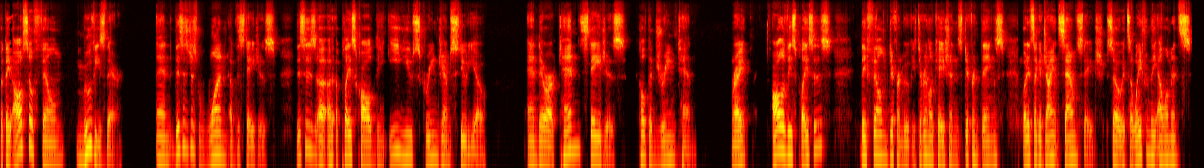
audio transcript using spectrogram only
but they also film movies there and this is just one of the stages. This is a, a place called the EUE Screen Gem Studio, and there are 10 stages called the Dream 10, right? All of these places, they film different movies, different locations, different things, but it's like a giant sound stage. So it's away from the elements,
